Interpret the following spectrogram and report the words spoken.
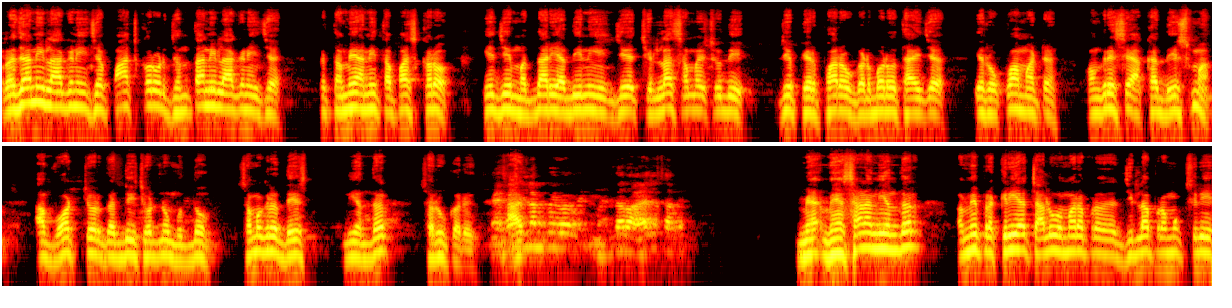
પ્રજાની લાગણી છે, પાંચ કરોડ જનતાની લાગણી છે, કે તમે આની તપાસ કરો. એ જે મતદાર યાદીની જે છેલ્લા સમય સુધી જે ફેરફારો, ગડબડો થાય છે, એ રોકવા માટે કોંગ્રેસે આખા દેશમાં આ વોટ ચોર ગદ્દી છોડનો મુદ્દો સમગ્ર દેશની અંદર શરૂ કર્યો. મહેસાણાની અંદર અમે પ્રક્રિયા ચાલુ અમારા જિલ્લા પ્રમુખ શ્રી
